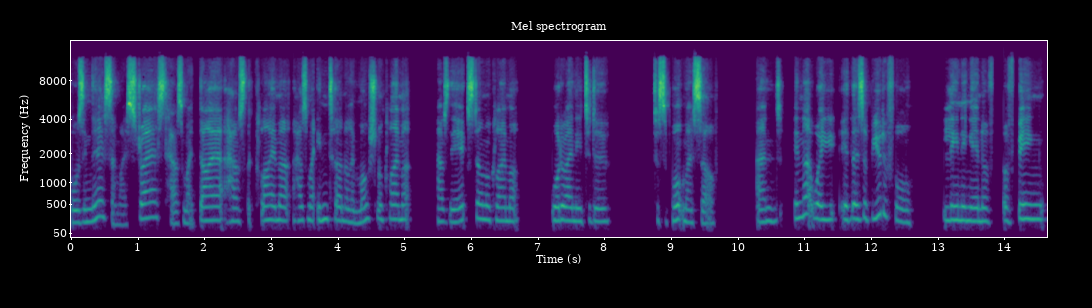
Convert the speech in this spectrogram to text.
causing this? Am I stressed? How's my diet? How's the climate? How's my internal emotional climate? How's the external climate? What do I need to do to support myself? And in that way, there's a beautiful leaning in of, of being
